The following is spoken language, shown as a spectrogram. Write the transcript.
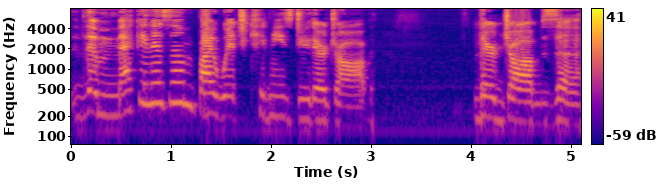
the mechanism by which kidneys do their job, their jobs, uh,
